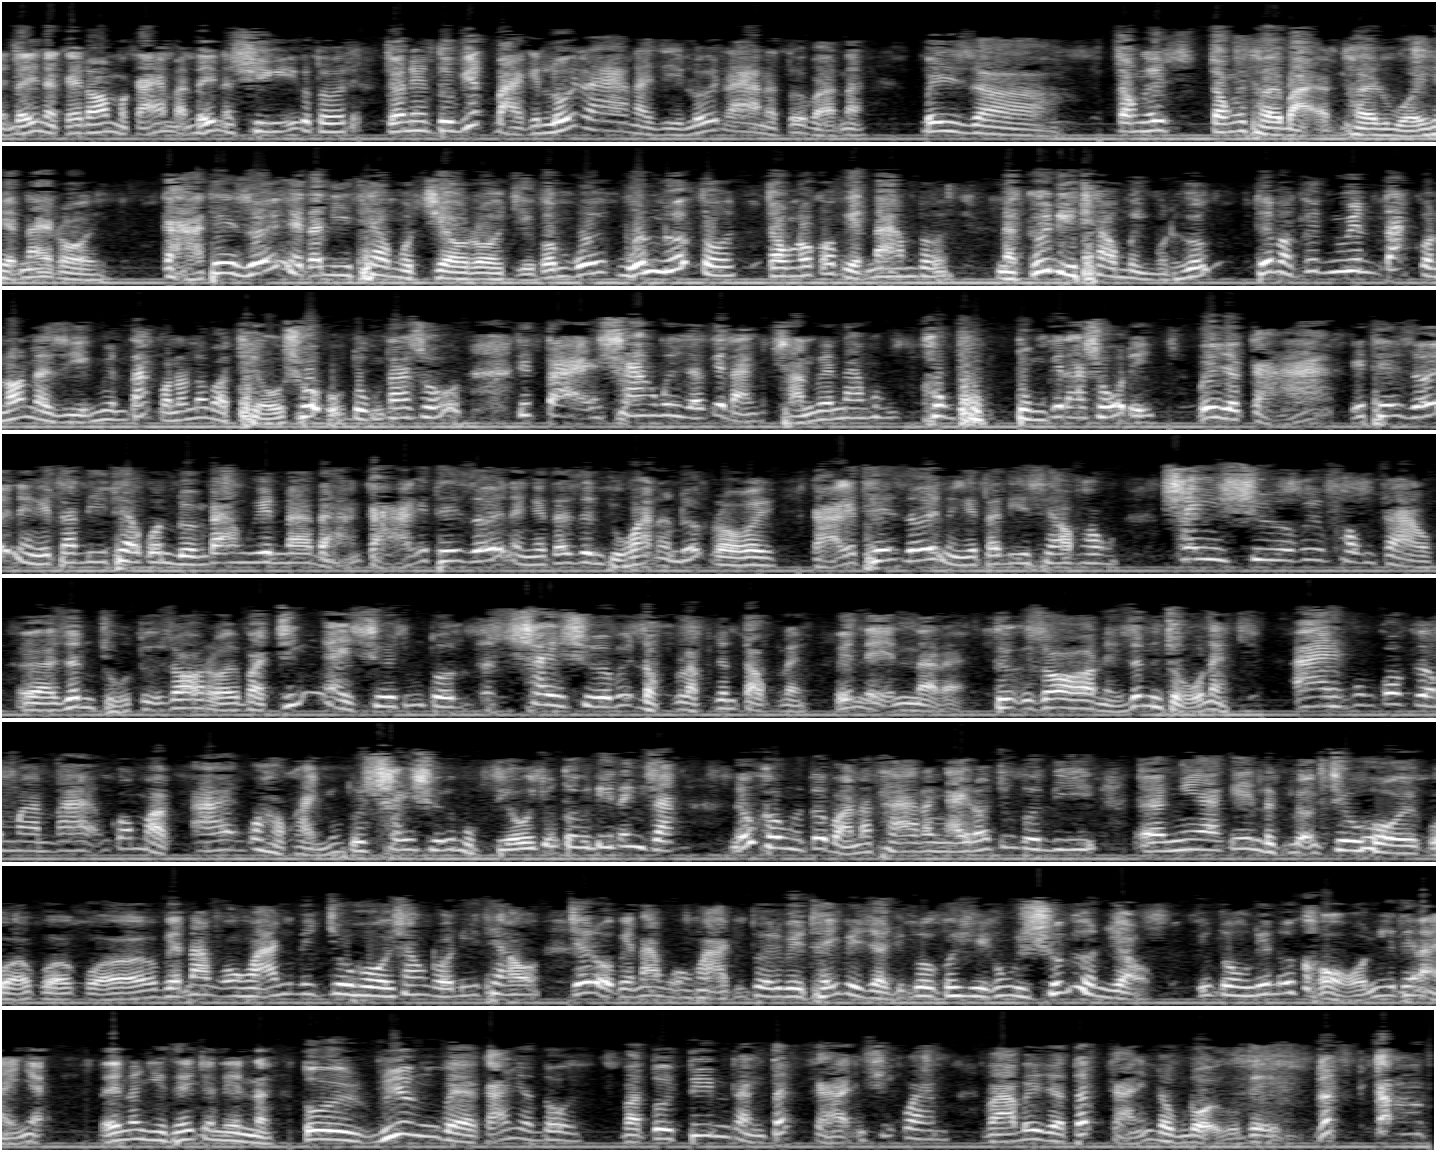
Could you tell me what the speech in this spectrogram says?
Đấy là cái đó mà cái mà, đấy là suy nghĩ của tôi đấy. Cho nên tôi viết bài cái lối ra là gì? Lối ra là tôi bảo là bây giờ, trong cái trong cái thời bài, thời buổi hiện nay rồi cả thế giới người ta đi theo một chiều rồi chỉ có mỗi bốn nước thôi trong đó có việt nam thôi là cứ đi theo mình một hướng. Thế mà cái nguyên tắc của nó là gì? Nguyên tắc của nó nó là thiểu số phục tùng đa số. Thế tại sao bây giờ cái đảng sản việt nam không, không phục tùng cái đa số đi? Bây giờ cả cái thế giới này người ta đi theo con đường đa nguyên đa đảng cả cái thế giới này người ta dân chủ hóa đất nước rồi cả cái thế giới này người ta đi theo phong say sưa với phong trào uh, dân chủ tự do rồi. Và chính ngày xưa chúng tôi rất say sưa với độc lập dân tộc này với nền là tự do này dân chủ này. Ai cũng có cơm ăn ai cũng có mặc ai cũng có học hành chúng tôi say sứ mục tiêu. Chúng tôi đi đánh giặc. Nếu không thì tôi bảo là thà là ngày đó chúng tôi đi uh, nghe cái lực lượng chiêu hồi của của của Việt Nam Cộng Hòa. Chúng tôi chiêu hồi xong rồi đi theo chế độ Việt Nam Cộng Hòa. Chúng tôi thấy bây giờ chúng tôi có khi cũng sướng hơn nhiều. Chúng tôi không đến nỗi khổ như thế này nhỉ đấy nó như thế cho nên là tôi riêng về cá nhân tôi và tôi tin rằng tất cả những sĩ quan và bây giờ tất cả những đồng đội của tôi rất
